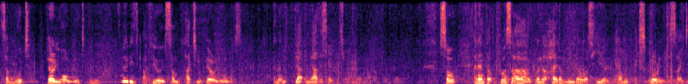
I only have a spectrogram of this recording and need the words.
some wood, very old wood. Mm -hmm. Maybe a few, some thatcher very old ones. And then the, the other side as well. So, and then the, first uh, when the Hiram Bingham was here, come exploring the site,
